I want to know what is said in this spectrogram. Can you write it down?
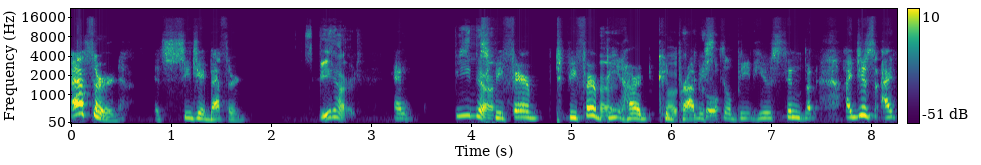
Beathard. It's CJ Beathard. It's Beat hard. And Beat To hard. be fair, to be fair, All Beat. Hard could Okay, probably cool. still beat Houston, but I just I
